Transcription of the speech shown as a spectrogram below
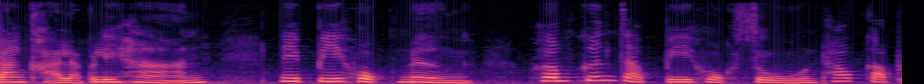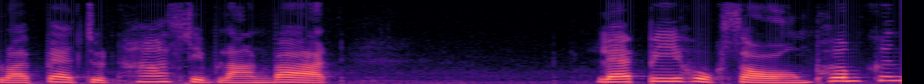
การขายและบริหาร ในปี 61 เพิ่มขึ้นจากปี 60 เท่ากับ 108.50 ล้านบาท และปี 62 เพิ่มขึ้น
